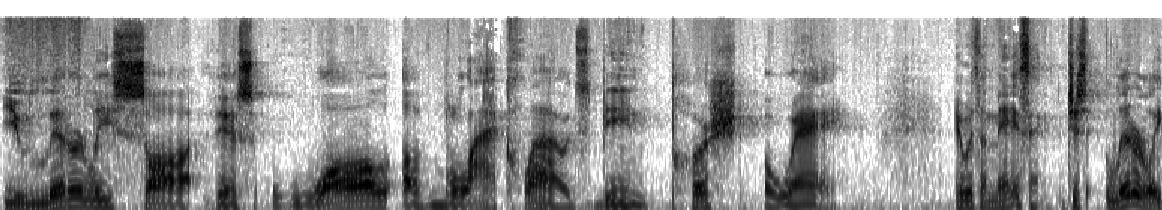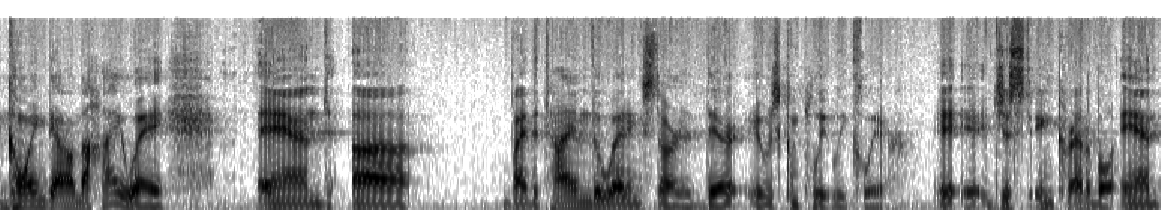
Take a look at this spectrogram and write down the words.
you literally saw this wall of black clouds being pushed away. It was amazing. Just literally going down the highway, and uh, by the time the wedding started, there it was completely clear. It, it, just incredible. And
